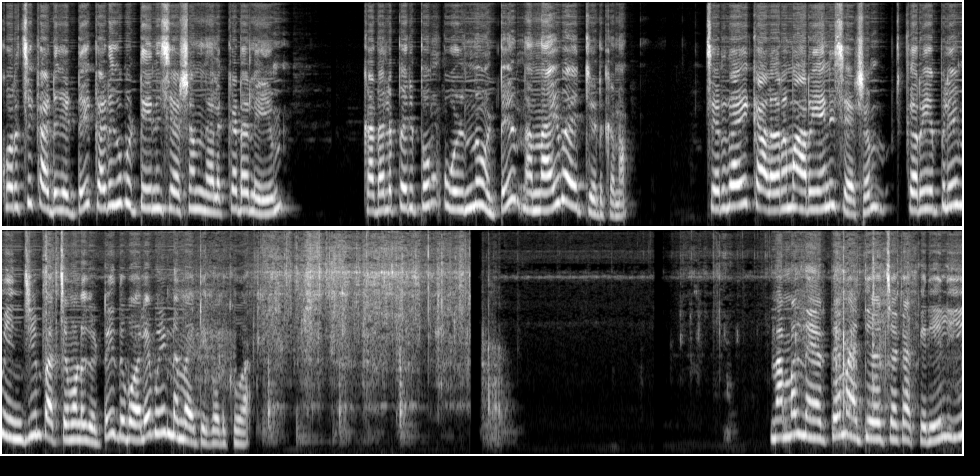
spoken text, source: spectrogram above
കുറച്ച് കടുകിട്ട് കടുക് പൊട്ടിയതിന് ശേഷം നിലക്കടലയും കടലപ്പരിപ്പും ഉഴുന്നുമിട്ട് നന്നായി വഴറ്റിയെടുക്കണം ചെറുതായി കളർ മാറിയതിന് ശേഷം കറിവേപ്പിലയും ഇഞ്ചിയും പച്ചമുളക് ഇട്ട് ഇതുപോലെ വീണ്ടും വഴറ്റി കൊടുക്കുക. നമ്മൾ നേരത്തെ മാറ്റി വെച്ച കക്കരിയിൽ ഈ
